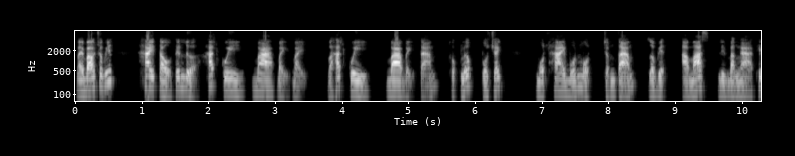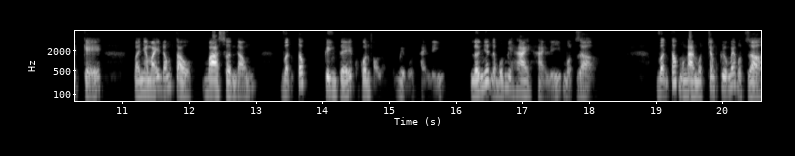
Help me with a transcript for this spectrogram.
Bài báo cho biết hai tàu tên lửa HQ-377 và HQ-378 thuộc lớp Project 1241.8 do Viện Amas Liên bang Nga thiết kế và nhà máy đóng tàu Ba Sơn đóng, vận tốc kinh tế của con tàu là 14 hải lý, lớn nhất là 42 hải lý một giờ. Vận tốc 1.100 km một giờ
